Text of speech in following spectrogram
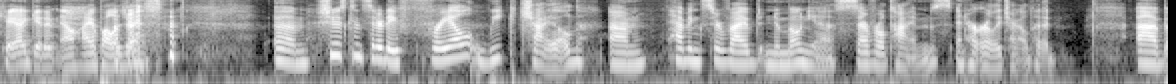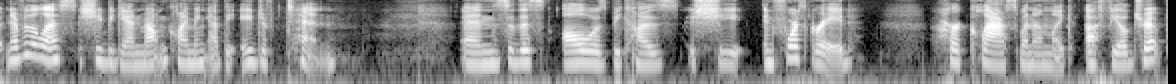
Okay, I get it now. I apologize. Um, she was considered a frail, weak child, um, having survived pneumonia several times in her early childhood. Uh, but nevertheless, she began mountain climbing at the age of 10. And so this all was because she, in fourth grade, her class went on like a field trip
